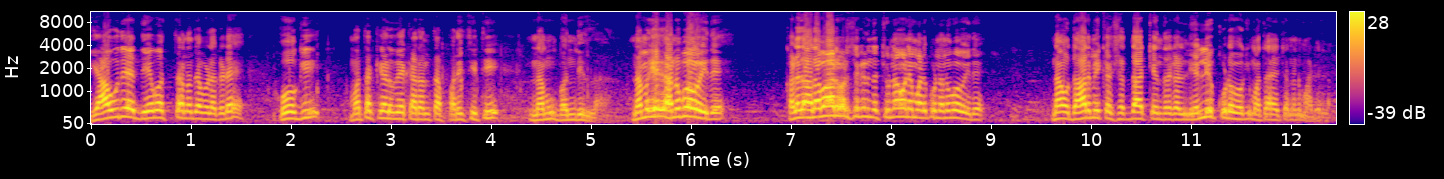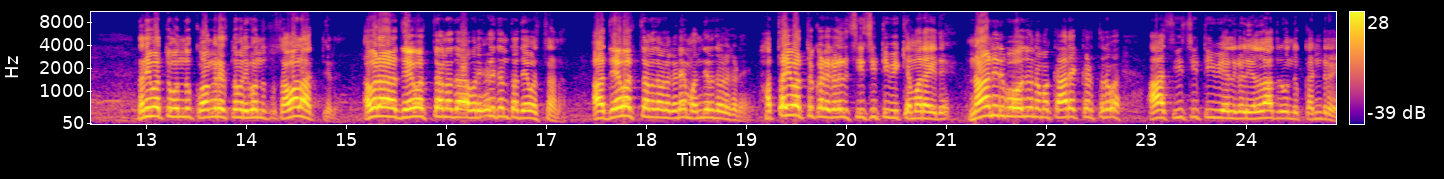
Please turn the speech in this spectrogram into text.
ಯಾವುದೇ ದೇವಸ್ಥಾನದ ಒಳಗಡೆ ಹೋಗಿ ಮತ ಕೇಳಬೇಕಾದಂಥ ಪರಿಸ್ಥಿತಿ ನಮ್ಗೆ ಬಂದಿಲ್ಲ. ನಮಗೆ ಅನುಭವ ಇದೆ. ಕಳೆದ ಹಲವಾರು ವರ್ಷಗಳಿಂದ ಚುನಾವಣೆ ಮಾಡಿಕೊಂಡು ಅನುಭವ ಇದೆ. ನಾವು ಧಾರ್ಮಿಕ ಶ್ರದ್ಧಾ ಕೇಂದ್ರಗಳಲ್ಲಿ ಎಲ್ಲಿಯೂ ಕೂಡ ಹೋಗಿ ಮತಯಾಚನೆ ಮಾಡಿಲ್ಲ. ನಾನಿವತ್ತು ಒಂದು ಕಾಂಗ್ರೆಸ್ನವರಿಗೆ ಒಂದು ಸವಾಲು ಹಾಕ್ತೇನೆ. ಅವರ ದೇವಸ್ಥಾನದ, ಅವರು ಹೇಳಿದಂಥ ದೇವಸ್ಥಾನ ಆ ದೇವಸ್ಥಾನದ ಒಳಗಡೆ ಮಂದಿರದ ಒಳಗಡೆ ಹತ್ತೈವತ್ತು ಕಡೆಗಳಲ್ಲಿ C C T V camera ಇದೆ. ನಾನಿರ್ಬೋದು, ನಮ್ಮ ಕಾರ್ಯಕರ್ತರು ಆ ಸಿ ಸಿ ಟಿ ವಿಗಳು ಎಲ್ಲಾದರೂ ಒಂದು ಕಂಡ್ರೆ,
